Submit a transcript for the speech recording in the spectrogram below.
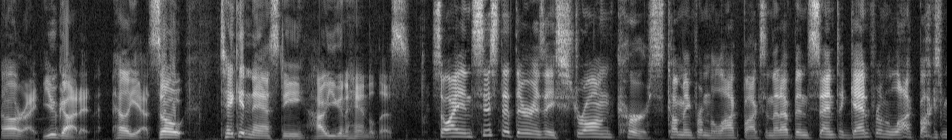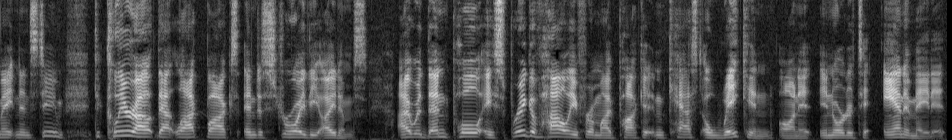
All right, you got it. Hell yeah. So take it nasty. How are you gonna handle this? So I insist that there is a strong curse coming from the lockbox and that I've been sent again from the lockbox maintenance team to clear out that lockbox and destroy the items. I would then pull a sprig of holly from my pocket and cast Awaken on it in order to animate it.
